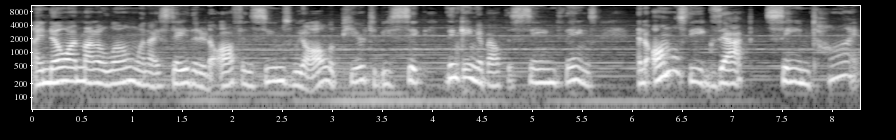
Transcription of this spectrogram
I know I'm not alone when I say that it often seems we all appear to be sick thinking about the same things at almost the exact same time.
